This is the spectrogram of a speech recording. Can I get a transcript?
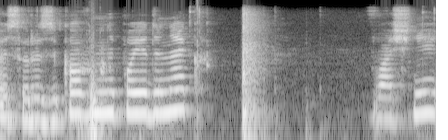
To jest ryzykowny pojedynek. Właśnie.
